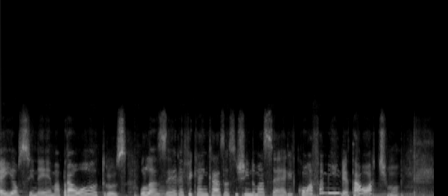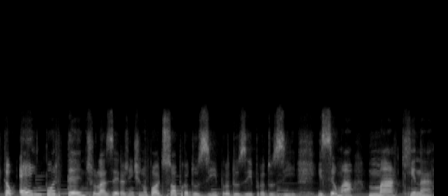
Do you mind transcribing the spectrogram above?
é ir ao cinema. Para outros, o lazer é ficar em casa assistindo uma série com a família, tá ótimo. Então é importante o lazer. A gente não pode só produzir, produzir, produzir e ser uma máquina.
